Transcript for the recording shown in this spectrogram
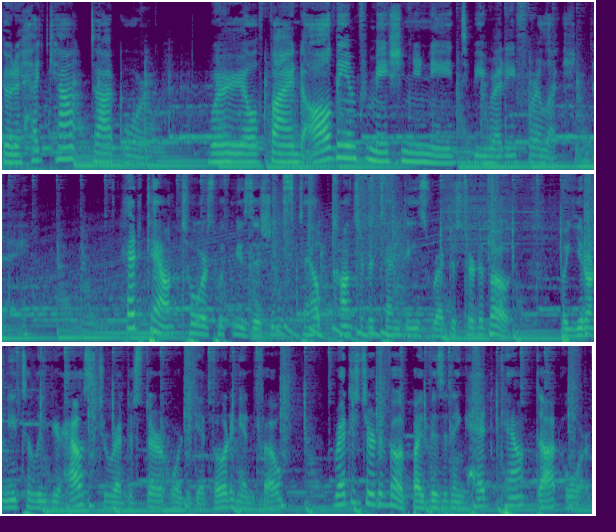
go to headcount.org, where you'll find all the information you need to be ready for Election Day. Headcount tours with musicians to help concert attendees register to vote, but you don't need to leave your house to register or to get voting info. Register to vote by visiting headcount.org.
